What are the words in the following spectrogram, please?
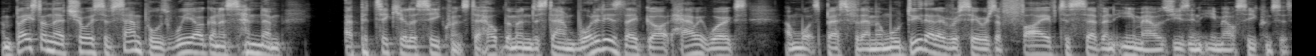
And based on their choice of samples, we are going to send them a particular sequence to help them understand what it is they've got, how it works, and what's best for them. And we'll do that over a series of five to seven emails using email sequences.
